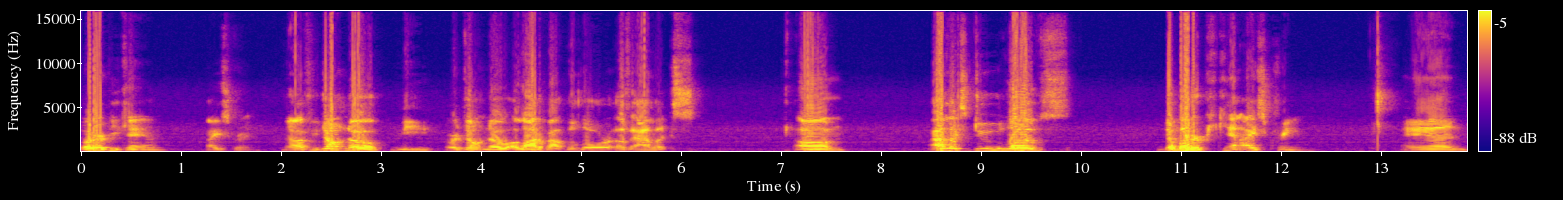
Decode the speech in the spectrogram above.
butter pecan ice cream. Now, if you don't know me or don't know a lot about the lore of Alex, um, Alex do loves the butter pecan ice cream and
